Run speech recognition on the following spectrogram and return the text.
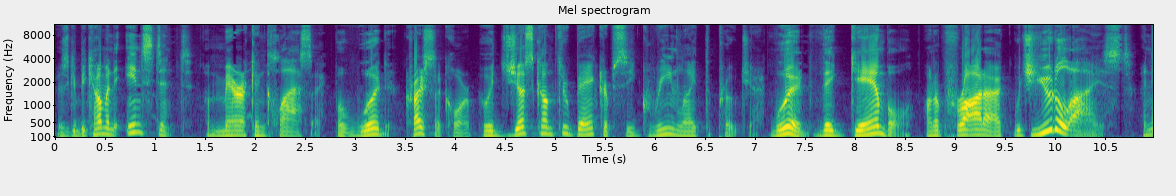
It was going to become an instant American classic. But would Chrysler Corp, who had just come through bankruptcy, greenlight the project? Would they gamble on a product which utilized an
